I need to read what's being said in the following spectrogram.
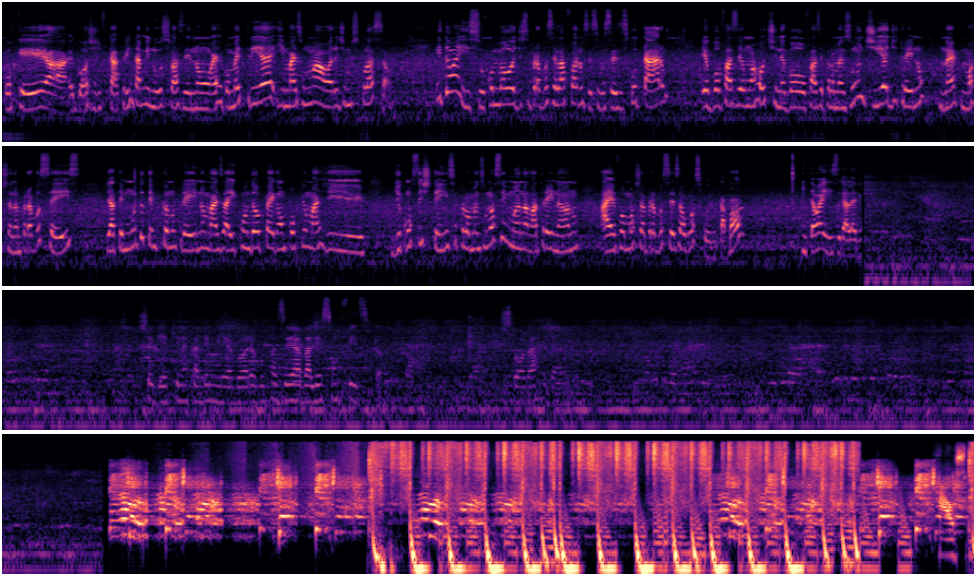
Porque ah, eu gosto de ficar 30 minutos fazendo ergometria e mais uma hora de musculação. Então é isso, como eu disse pra vocês lá fora, não sei se vocês escutaram, eu vou fazer uma rotina, eu vou fazer pelo menos um dia de treino, né, mostrando pra vocês. Já tem muito tempo que eu não treino, mas aí quando eu pegar um pouquinho mais de, de consistência, pelo menos uma semana lá treinando, aí eu vou mostrar pra vocês algumas coisas, tá bom? Então é isso, galera. Cheguei aqui na academia agora, vou fazer a avaliação física. Estou aguardando. House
